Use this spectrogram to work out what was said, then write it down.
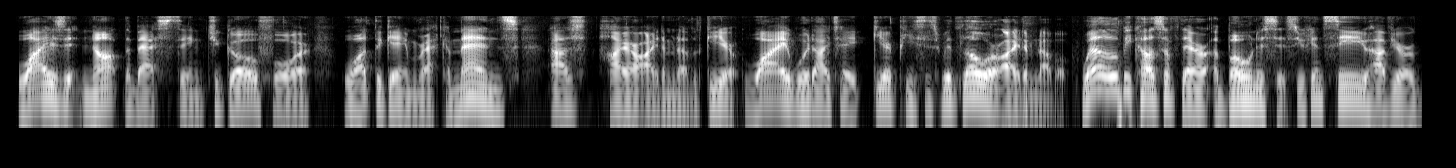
Why is it not the best thing to go for what the game recommends as higher item level gear. Why would I take gear pieces with lower item level? Well, because of their bonuses. You can see you have your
